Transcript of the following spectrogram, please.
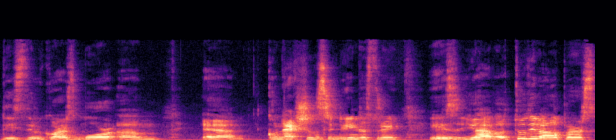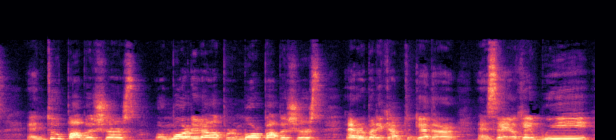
this requires more um, uh, connections in the industry, is you have uh, two developers and two publishers or more developer, more publishers, everybody come together and say, okay, we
